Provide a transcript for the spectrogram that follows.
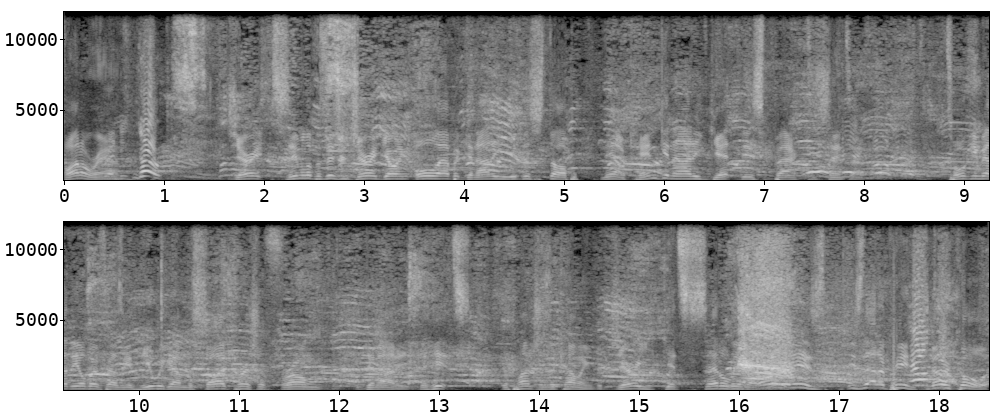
Final round. Go! Jerry, similar position. Jerry going all out, but Gennady with the stop. Now, can Gennady get this back to center? Talking about the elbow fouls again. Here we go. The side pressure from Gennady. The hits. The punches are coming, but Jerry gets settled in. There it is. Is that a pin? No call.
